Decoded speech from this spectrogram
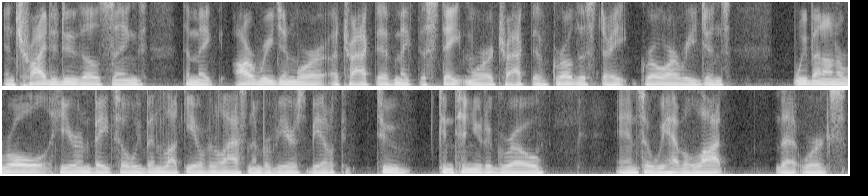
and try to do those things to make our region more attractive, make the state more attractive, grow the state, grow our regions. We've been on a roll here in Batesville. We've been lucky over the last number of years to be able to continue to grow, and so we have a lot that works.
